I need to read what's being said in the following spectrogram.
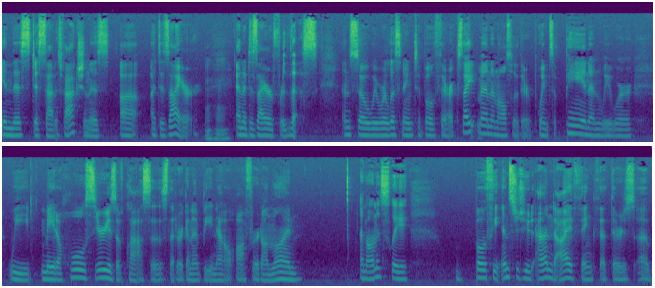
in this dissatisfaction is uh, a desire and a desire for this. And so we were listening to both their excitement and also their points of pain, and we were we made a whole series of classes that are going to be now offered online. And honestly, both the institute and I think that there's a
